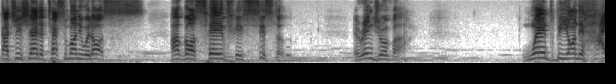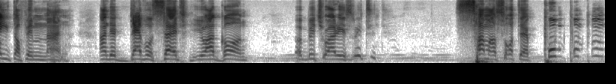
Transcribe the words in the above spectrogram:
Kachi shared a testimony with us how God saved his sister a Range Rover, went beyond the height of a man. And the devil said, You are gone. Obituary is written. Somersaulted, boom, boom, boom.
